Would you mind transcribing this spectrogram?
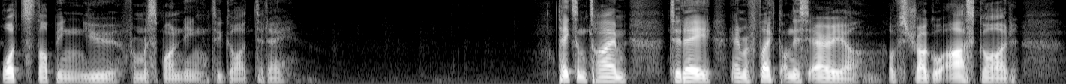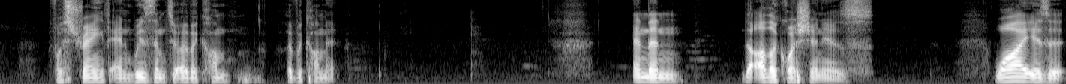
What's stopping you from responding to God today? Take some time today and reflect on this area of struggle. Ask God for strength and wisdom to overcome, overcome it. And then the other question is why is it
